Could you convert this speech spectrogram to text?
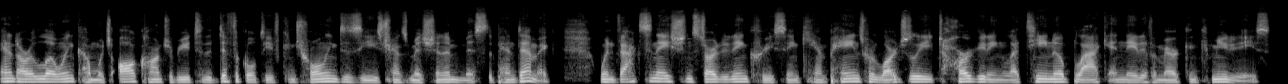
and are low income, which all contribute to the difficulty of controlling disease transmission amidst the pandemic. When vaccination started increasing, campaigns were largely targeting Latino, Black, and Native American communities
